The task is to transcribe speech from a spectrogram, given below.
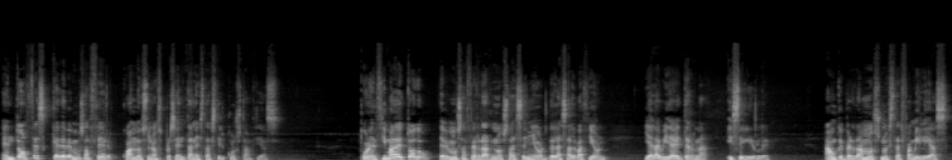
Entonces, ¿qué debemos hacer cuando se nos presentan estas circunstancias? Por encima de todo, debemos aferrarnos al Señor de la salvación y a la vida eterna y seguirle, aunque perdamos nuestras familias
